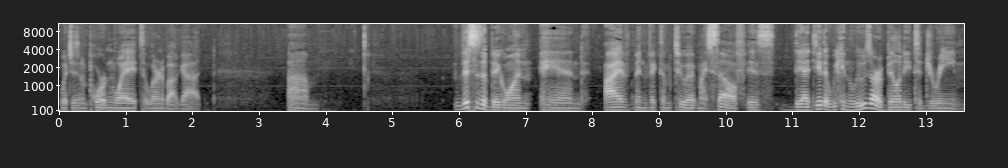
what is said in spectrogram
which is an important way to learn about God. Um, this is a big one, and I've been victim to it myself. Is the idea that we can lose our ability to dream,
